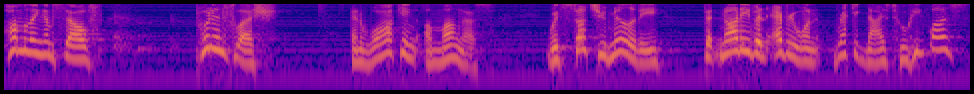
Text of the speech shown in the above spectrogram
humbling himself, put in flesh, and walking among us with such humility that not even everyone recognized who he was.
